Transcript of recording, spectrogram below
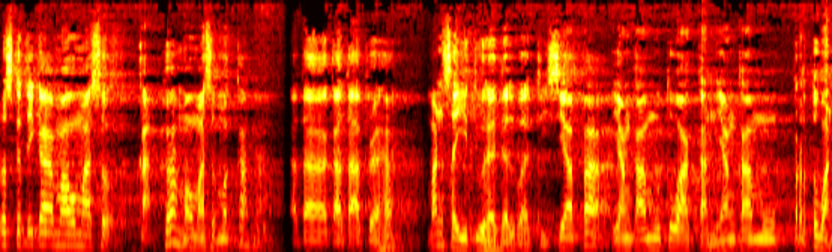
Terus ketika mau masuk Ka'bah, mau masuk Mekah, kata kata Abraha, "Man sayyidu hadal wadi?" Siapa yang kamu tuakan, yang kamu pertuan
